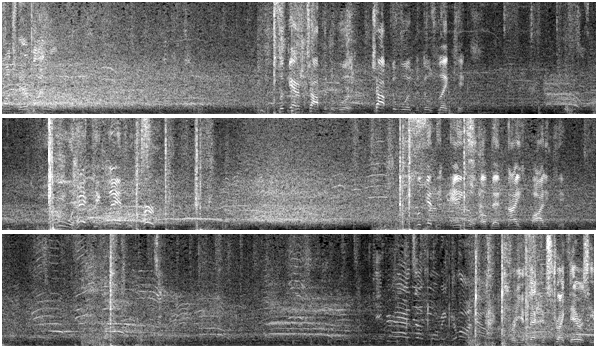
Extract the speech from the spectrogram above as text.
punch there by Look at him chopping the wood. Chop the wood with those leg kicks. Ooh, head kick lands with perfect. Look at the angle of that nice body kick. Pretty effective strike there as he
